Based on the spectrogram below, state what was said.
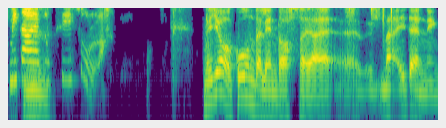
Mitä mm. ajatuksia sulla? No joo, kuuntelin tuossa ja mä itse niin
